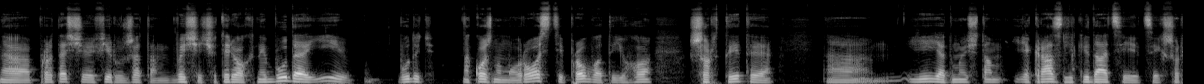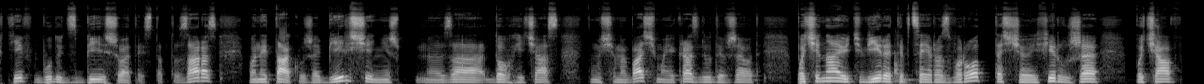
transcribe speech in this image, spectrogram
е, про те, що ефір вже там вище 4 не буде, і будуть на кожному рості, пробувати його шортити. І я думаю, що там якраз ліквідації цих шортів будуть збільшуватись. Тобто зараз вони так уже більші, ніж за довгий час, тому що ми бачимо, якраз люди вже от починають вірити в цей розворот, те, що ефір вже почав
